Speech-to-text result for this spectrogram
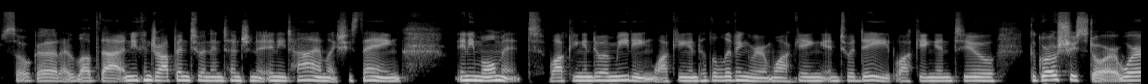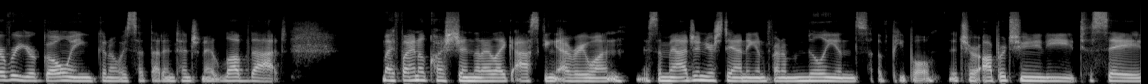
so good. I love that. And you can drop into an intention at any time, like she's saying any moment, walking into a meeting, walking into the living room, walking into a date, walking into the grocery store, wherever you're going, you can always set that intention. I love that. My final question that I like asking everyone is imagine you're standing in front of millions of people. It's your opportunity to say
